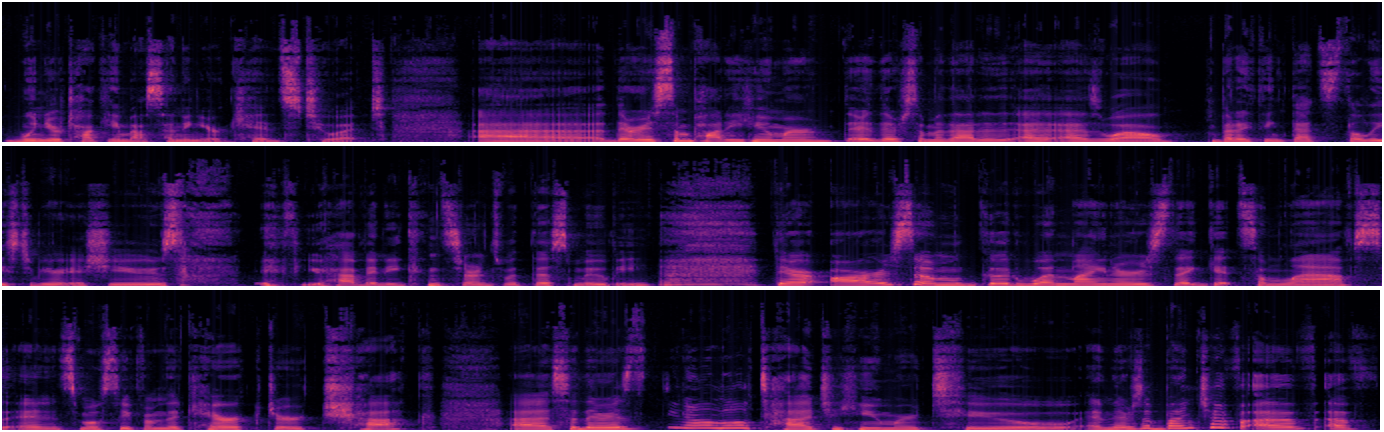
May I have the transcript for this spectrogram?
when you're talking about sending your kids to it. Uh, there is some potty humor. There, there's some of that as well, but I think that's the least of your issues if you have any concerns with this movie. There are some good one-liners that get some laughs, and it's mostly from the character Chuck. Uh, so there is, you know, a little touch of humor too, and there's a bunch of, of, of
